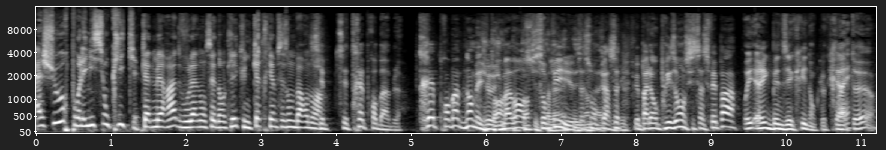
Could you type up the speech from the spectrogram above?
Achour pour l'émission Click. Cadmerade, vous l'annoncez dans le clic une quatrième saison de Baron Noir. C'est- très probable. Très probable. Non, mais je, m'avance. De toute façon, personne. Je vais pas aller en prison si ça se fait pas. Oui, Eric Benzekri, donc le créateur,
